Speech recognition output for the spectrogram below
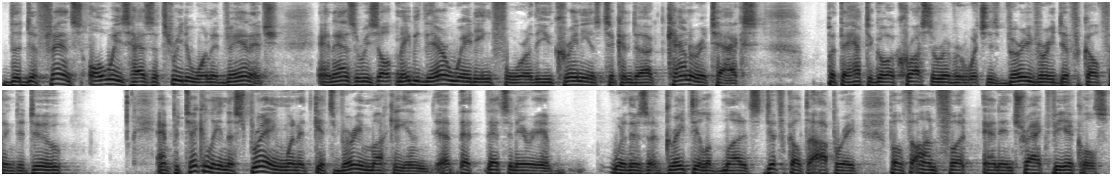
the defense always has a three to one advantage. And as a result, maybe they're waiting for the Ukrainians to conduct counterattacks, but they have to go across the river, which is very, very difficult thing to do. And particularly in the spring when it gets very mucky and that, that's an area where there's a great deal of mud. It's difficult to operate both on foot and in tracked vehicles.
